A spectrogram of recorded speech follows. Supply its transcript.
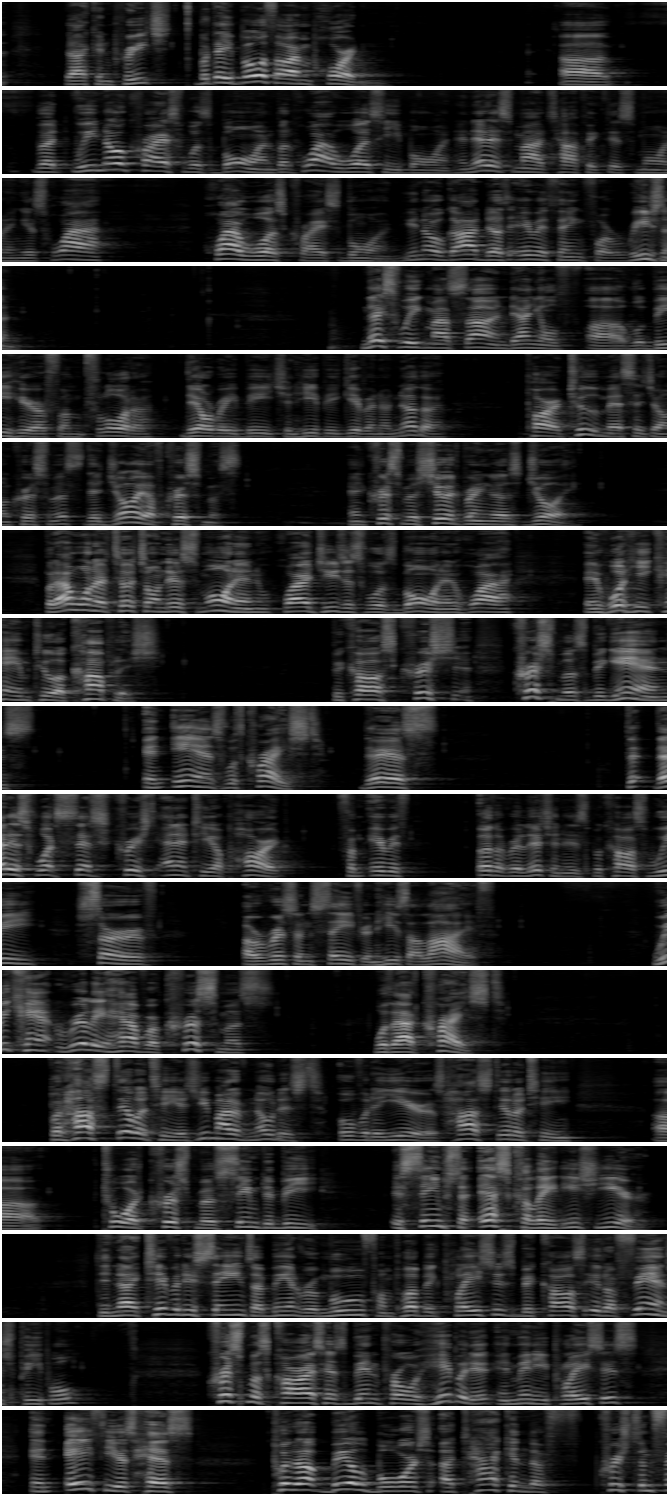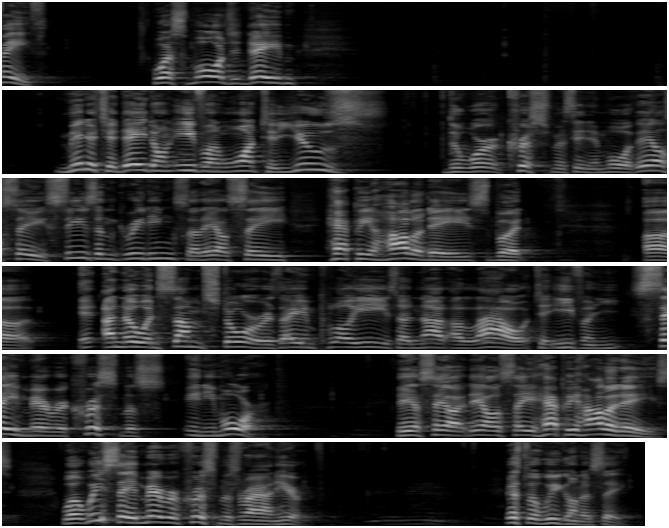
that I can preach, but they both are important. Uh, but we know Christ was born, but why was he born? And that is my topic this morning is why, why was Christ born? You know, God does everything for a reason. Next week, my son Daniel uh, will be here from Florida, Delray Beach, and he'll be giving another part two message on Christmas, the joy of Christmas. And Christmas should bring us joy. But I want to touch on this morning why Jesus was born and why and what he came to accomplish. Because Christmas begins and ends with Christ. There's, th- that is what sets Christianity apart from every other religion, is because we serve a risen Savior and He's alive. We can't really have a Christmas without Christ. But hostility, as you might have noticed over the years, hostility uh, toward Christmas seemed to be, it seems to escalate each year. The nativity scenes are being removed from public places because it offends people. Christmas cards has been prohibited in many places, and atheists has put up billboards attacking the Christian faith. What's more, today Many today don't even want to use the word Christmas anymore. They'll say season greetings or they'll say happy holidays, but uh, I know in some stores, their employees are not allowed to even say Merry Christmas anymore. They'll say, they'll say Happy Holidays. Well, we say Merry Christmas around here. That's what we're going to say.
